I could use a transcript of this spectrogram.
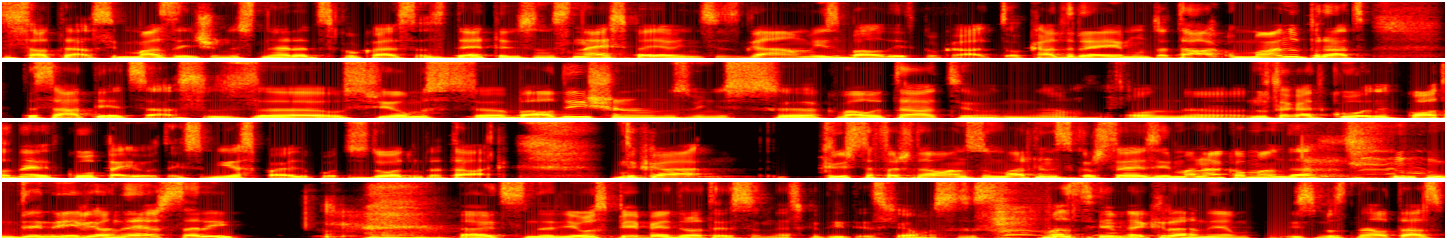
tas attēls ir maziņš, un es neredzu kaut kādas tās detaļas, un es nespēju viņas gājumu izbaudīt kaut kādu to kadrējumu un tā tālāk. Manuprāt, tas attiecās uz, uh, uz filmas uh, baudīšanu un uz viņas kvalitāti un, un nu, tā kā ko, nu, kvalitāti, nevis kopējo teiksim, iespēju, ko tas dod un tā tālāk. Tā kā Kristofers Navans un Martins Korsēns ir manā komandā. Denīvi jau nevis arī. Aicinu jūs piebiedroties un neskatīties filmas uz maziem ekrāniem. Vismaz nav tās,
